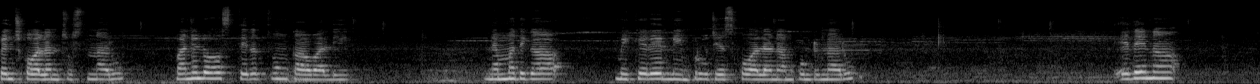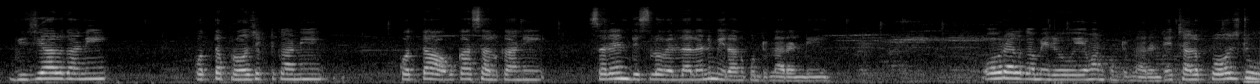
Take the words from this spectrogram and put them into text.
పెంచుకోవాలని చూస్తున్నారు. పనిలో స్థిరత్వం కావాలి. నెమ్మదిగా మీ కెరీర్ని ఇంప్రూవ్ చేసుకోవాలని అనుకుంటున్నారు. ఏదైనా విజయాలు కానీ కొత్త ప్రాజెక్ట్ కానీ కొత్త అవకాశాలు కానీ సరైన దిశలో వెళ్ళాలని మీరు అనుకుంటున్నారండి? ఓవరాల్గా మీరు ఏమనుకుంటున్నారంటే చాలా పాజిటివ్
